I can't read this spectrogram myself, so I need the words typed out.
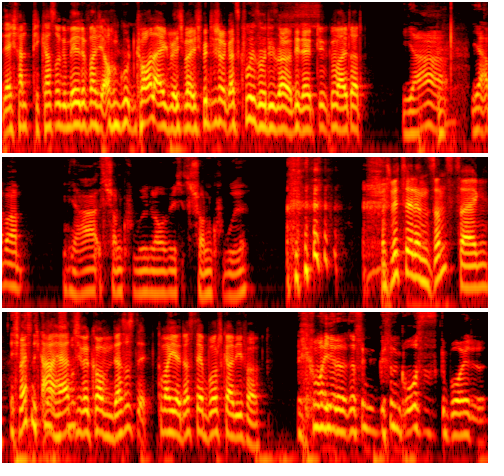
ja, ich fand Picasso-Gemälde fand ich auch einen guten Call eigentlich, weil ich finde die schon ganz cool, so dieser, den der Typ gemalt hat. ja, ja, aber ja, ist schon cool, glaube ich, ist schon cool. Was willst du denn sonst zeigen? ich weiß nicht, guck Ah, mal, es herzlich willkommen. Das ist, der- guck mal hier, das ist der Burj Khalifa. muss, guck mal hier, das ist ein, das ist ein großes Gebäude.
